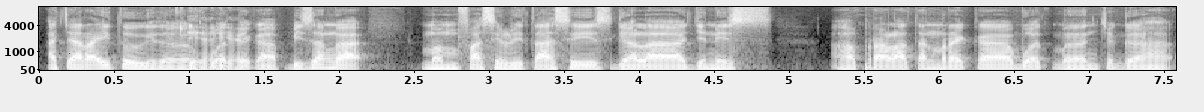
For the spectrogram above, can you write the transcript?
acara itu gitu, Iya, buat iya. backup. Bisa nggak memfasilitasi segala jenis uh, peralatan mereka buat mencegah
